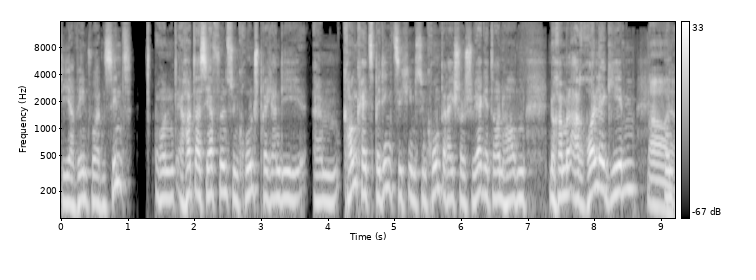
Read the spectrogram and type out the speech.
die erwähnt worden sind. Und er hat da sehr vielen Synchronsprechern, die ähm, krankheitsbedingt sich im Synchronbereich schon schwer getan haben, noch einmal eine Rolle geben. Oh, und ja.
